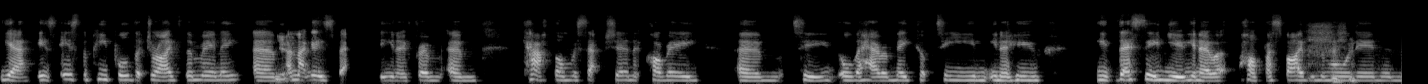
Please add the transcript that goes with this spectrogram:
yeah it's it's the people that drive them really. Um Yeah. and that goes back you know from um kath on reception at corrie um to all the hair and makeup team you know who they're seeing you you know at half past five in the morning and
